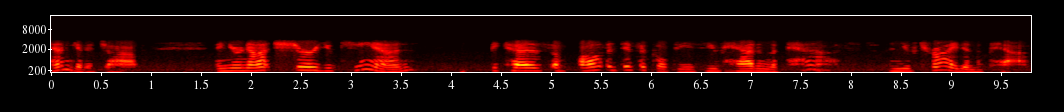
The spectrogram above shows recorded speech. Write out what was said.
can get a job. And you're not sure you can because of all the difficulties you've had in the past and you've tried in the past.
